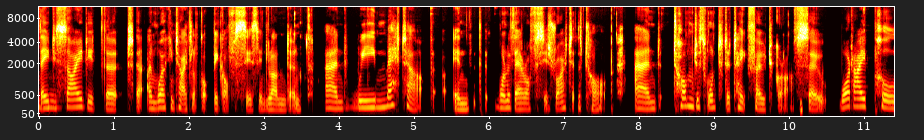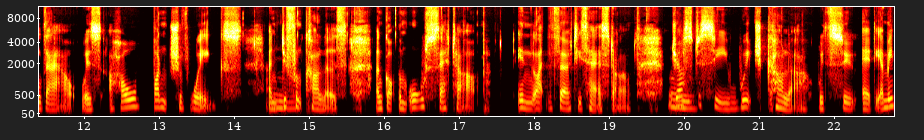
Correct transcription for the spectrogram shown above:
they Mhm. decided that uh, and Working Title have got big offices in London, and we met up in one of their offices right at the top, and Tom just wanted to take photographs. So what I pulled out was a whole bunch of wigs and Mm. different colours, and got them all set up in like the 30s hairstyle just to see which colour would suit Eddie. I mean,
